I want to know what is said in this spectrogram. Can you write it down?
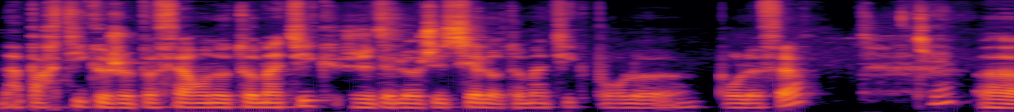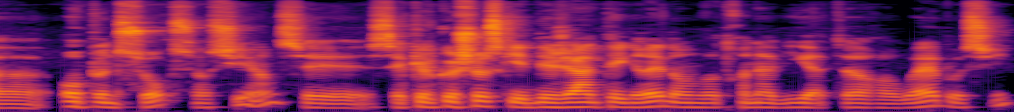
la partie que je peux faire en automatique, j'ai des logiciels automatiques pour le, pour le faire. Euh, open source aussi, hein, c'est quelque chose qui est déjà intégré dans votre navigateur web aussi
